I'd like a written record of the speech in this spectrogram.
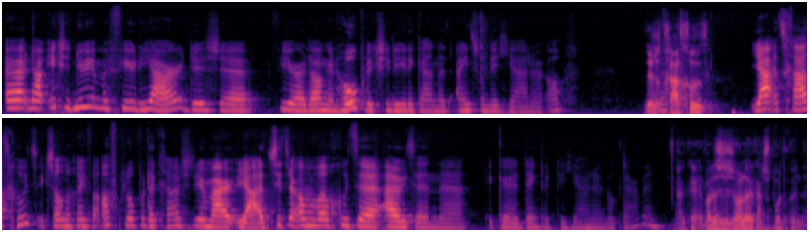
nou, ik zit nu in mijn vierde jaar, dus vier jaar lang en hopelijk studeer ik aan het eind van dit jaar af. Dus het gaat goed? Ja, het gaat goed. Ik zal nog even afkloppen dat ik ga studeren. Maar ja, het ziet er allemaal wel goed uh, uit. En uh, ik uh, denk dat ik dit jaar wel klaar ben. Oké, okay. wat is er zo leuk aan sportkunde?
